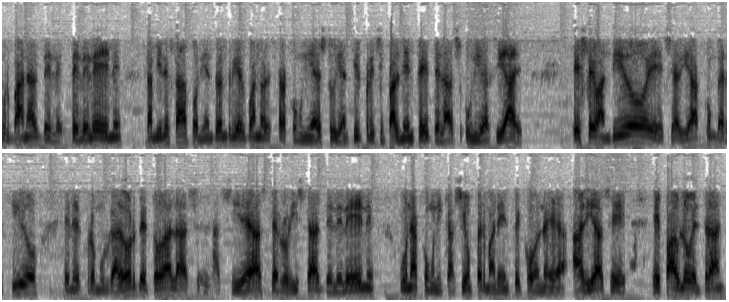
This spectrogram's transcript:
urbanas del, del también estaba poniendo en riesgo a nuestra comunidad estudiantil, principalmente de las universidades. Este bandido eh, se había convertido en el promulgador de todas las, las ideas terroristas del ELN, una comunicación permanente con eh, Arias eh, eh, Pablo Beltrán,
